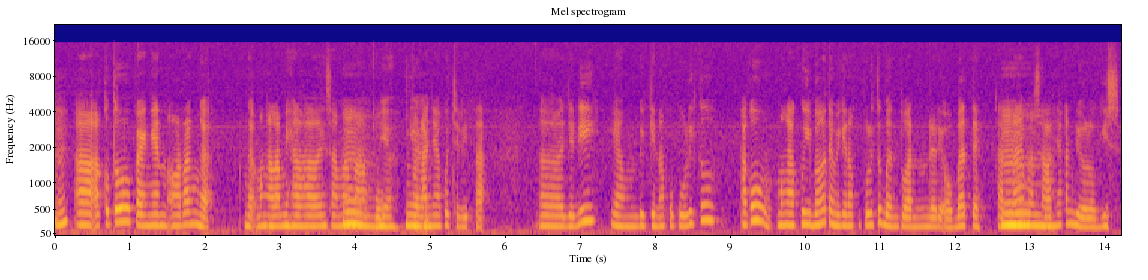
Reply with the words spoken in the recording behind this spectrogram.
Hmm? uh, aku tuh pengen orang nggak nggak mengalami hal-hal yang sama sama Hmm, aku iya, iya. makanya aku cerita Uh, jadi yang bikin aku pulih tuh aku mengakui banget yang bikin aku pulih tuh bantuan dari obat ya karena Hmm. masalahnya kan biologis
